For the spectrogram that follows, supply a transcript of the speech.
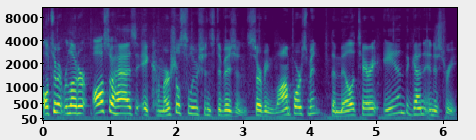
Ultimate Reloader also has a commercial solutions division serving law enforcement, the military, and the gun industry.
